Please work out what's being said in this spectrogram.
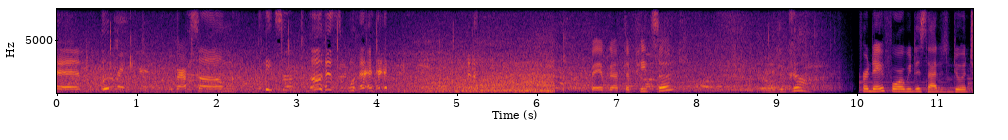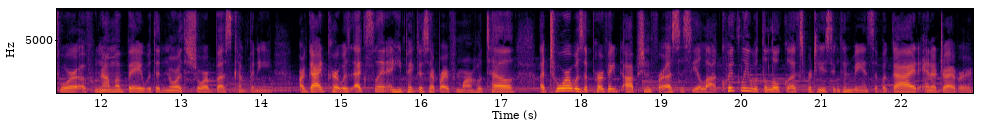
ahead, oops, grab some pizza. Oh, it's wet. Babe got the pizza. Ready to go. For day four, we decided to do a tour of Hunama Bay with the North Shore Bus Company. Our guide Kurt was excellent and he picked us up right from our hotel. A tour was the perfect option for us to see a lot quickly with the local expertise and convenience of a guide and a driver.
